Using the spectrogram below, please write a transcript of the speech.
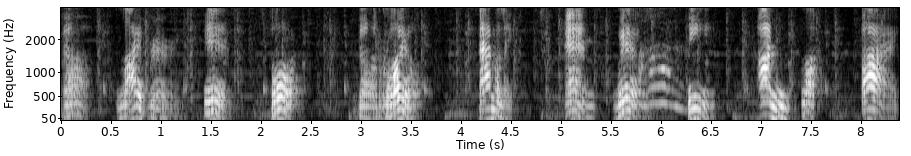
The library is for the royal family and will Ah. be unlocked by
